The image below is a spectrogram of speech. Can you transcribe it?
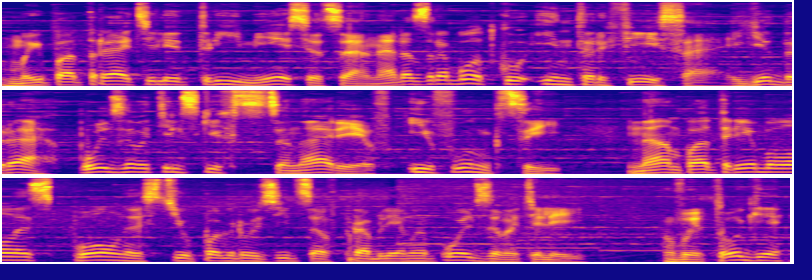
Мы потратили три месяца на разработку интерфейса, ядра, пользовательских сценариев и функций. Нам потребовалось полностью погрузиться в проблемы пользователей. В итоге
